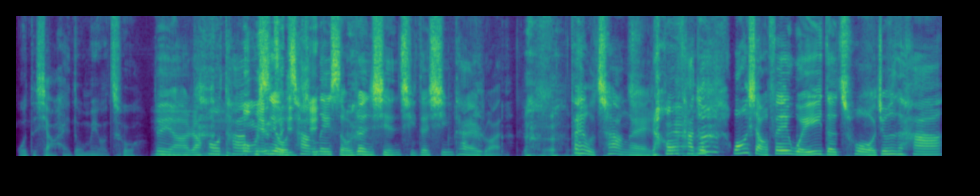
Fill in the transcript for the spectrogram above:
我的小孩都没有错。对呀、嗯然后他 不是有唱那首任贤齐的《心太软》，他有唱哎、然后他就汪小菲唯一的错就是他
